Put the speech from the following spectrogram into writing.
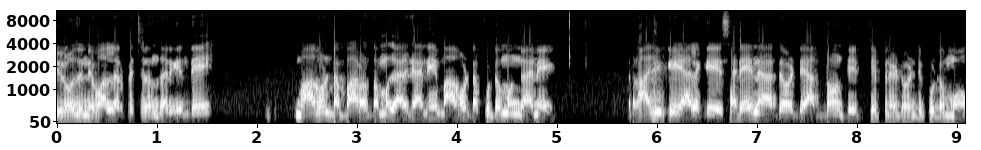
ఈరోజు నివాళులర్పించడం జరిగింది. మాగుంట పార్వతమ్మ గారు కానీ మాగుంట కుటుంబం కానీ రాజకీయాలకి సరైనటువంటి అర్థం చెప్పినటువంటి కుటుంబం.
